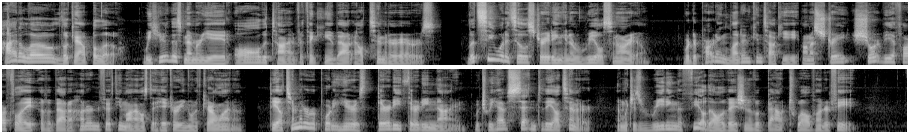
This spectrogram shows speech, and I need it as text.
High to low, look out below. We hear this memory aid all the time for thinking about altimeter errors. Let's see what it's illustrating in a real scenario. We're departing London, Kentucky on a straight, short VFR flight of about 150 miles to Hickory, North Carolina. The altimeter reporting here is 3039, which we have set into the altimeter, and which is reading the field elevation of about 1200 feet.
